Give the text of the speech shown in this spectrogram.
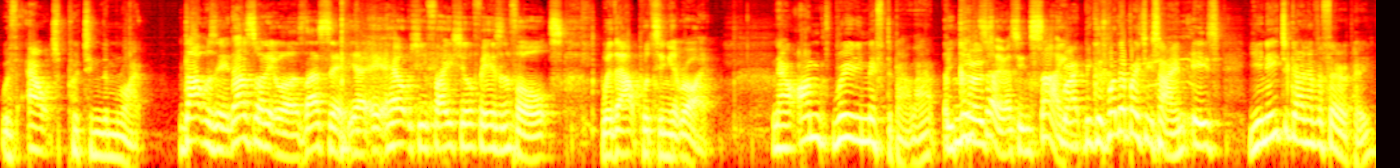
without putting them right. that was it. That's what it was. That's it. Yeah, it helps you face your fears and thoughts without putting it right. Now, I'm really miffed about that because. That's insane. Right, because what they're basically saying is you need to go and have a therapy.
